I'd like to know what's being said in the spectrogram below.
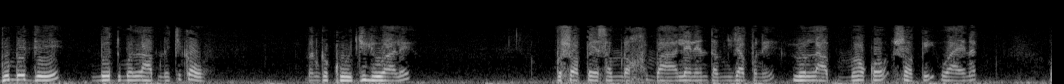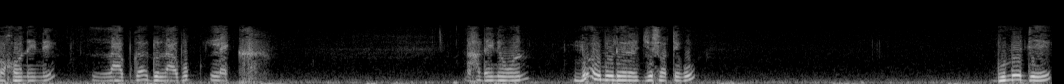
bu médd ma na ci kaw man nga koo julliwaale. Bu soppee sam ndox mbaa leneen tam ñu jàpp ne lu laab moo ko soppi waaye nag waxoon nañ ne laab ga du laabuk lekk. Ndax dañ ne woon lu amul deret ji sottiku bu méddee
